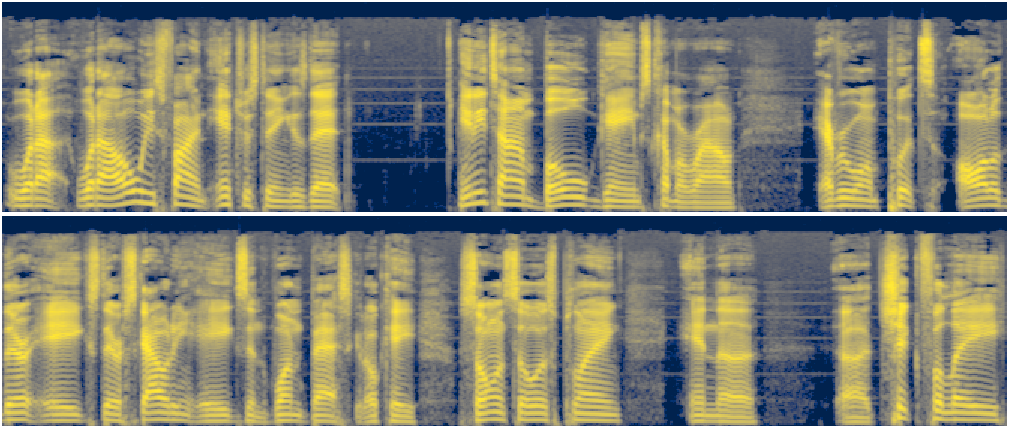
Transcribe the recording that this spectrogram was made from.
what I what I always find interesting is that anytime bowl games come around, everyone puts all of their eggs, their scouting eggs, in one basket. Okay, so and so is playing in the uh, Chick Fil A,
